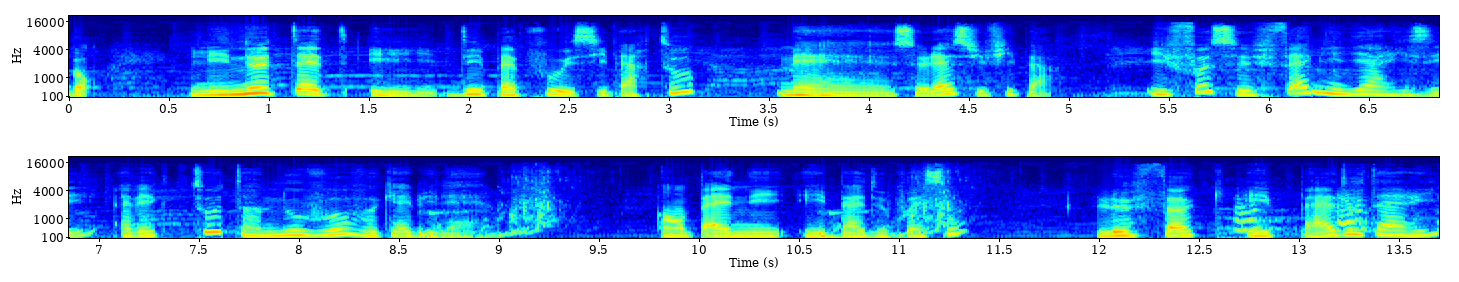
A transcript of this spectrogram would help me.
Bon, les nœuds de tête et des papous aussi partout, mais cela suffit pas. Il faut se familiariser avec tout un nouveau vocabulaire. Empaner et pas de poisson, le phoque et pas d'otarie,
